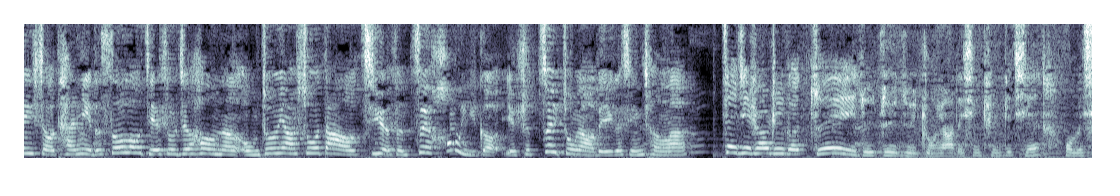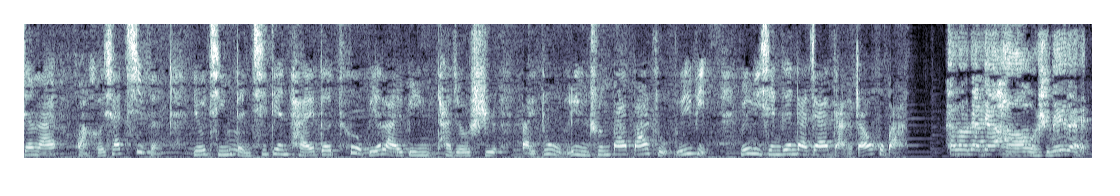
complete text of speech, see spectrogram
一首弹你的 solo 结束之后呢，我们终于要说到七月份最后一个也是最重要的一个行程了。在介绍这个最最最最重要的行程之前，我们先来缓和下气氛，有请本期电台的特别来宾，他就是百度立春吧吧主 Vivi。Vivi 先跟大家打个招呼吧。Hello，大家好，我是薇薇，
